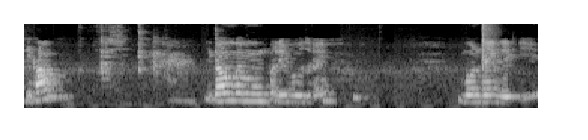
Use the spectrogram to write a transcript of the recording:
दिखाऊँ? दिखाऊँ मैं मूंगफली भूज रही हूँ। बोल रही हूँ, देखिए।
